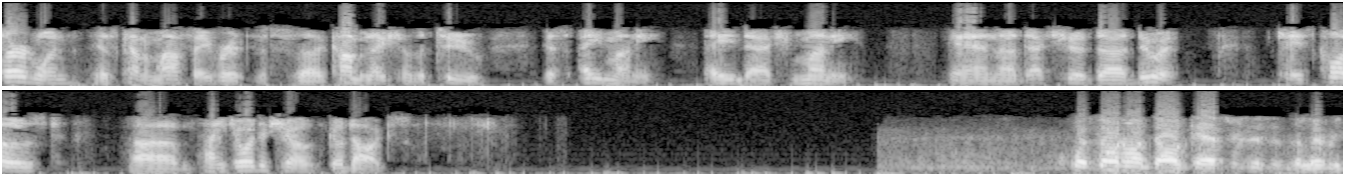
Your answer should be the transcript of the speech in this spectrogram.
third one is kind of my favorite. It's a combination of the two. It's A Money, A dash Money, and uh, that should uh, do it. Case closed. Um, I enjoyed the show. Go dogs. What's going on, DawgCasters? This is the Liberty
